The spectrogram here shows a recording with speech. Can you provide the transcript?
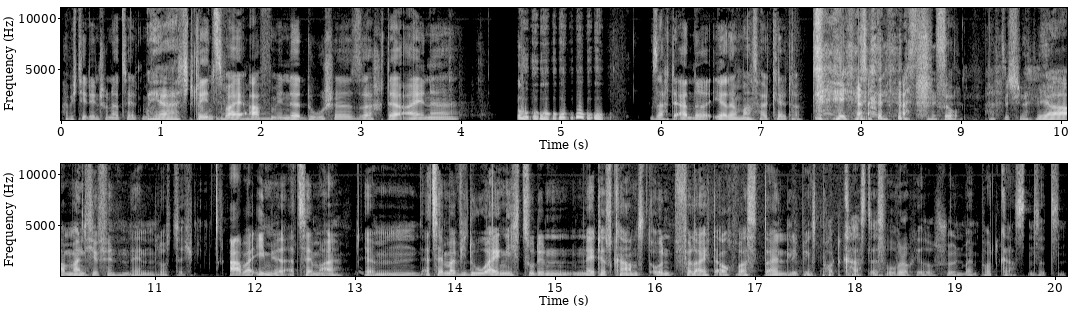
Habe ich dir den schon erzählt? Mann? Ja, ich Stehen zwei Affen in der Dusche, sagt der eine, uh, uh, uh, uh, uh, sagt der andere, ja, dann mach's halt kälter. ja, So. Ja, manche finden den lustig. Aber Emil, erzähl mal. Ähm, erzähl mal, wie du eigentlich zu den Natives kamst und vielleicht auch, was dein Lieblingspodcast ist, wo wir doch hier so schön beim Podcasten sitzen.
